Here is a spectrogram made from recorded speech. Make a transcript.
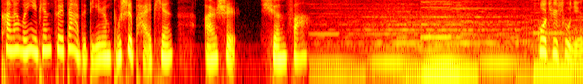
看来文艺片最大的敌人不是排片，而是宣发。”过去数年，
